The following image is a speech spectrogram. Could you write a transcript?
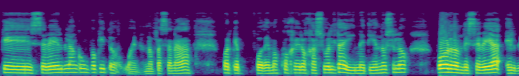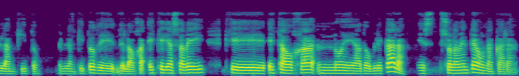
que se ve el blanco un poquito, bueno, no pasa nada, porque podemos coger hoja suelta y metiéndoselo por donde se vea el blanquito, blanquito de, la hoja. Es que ya sabéis que esta hoja no es a doble cara, es solamente a una cara.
